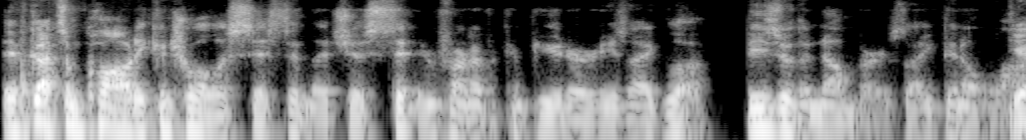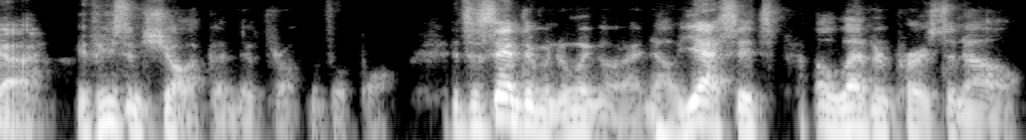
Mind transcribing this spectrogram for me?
they've got some quality control assistant that's just sitting in front of a computer. He's like, look, these are the numbers. Like they don't lie. Yeah. If he's in shotgun, they're throwing the football. It's the same thing with New England right now. Yes, it's 11 personnel,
